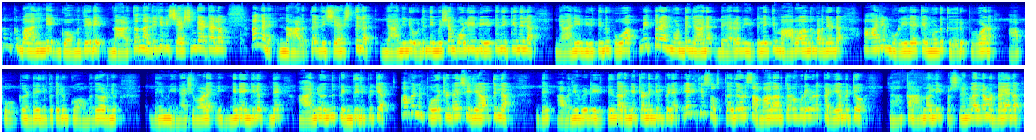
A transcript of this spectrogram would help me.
നമുക്ക് ബാലിന്റെയും ഗോമതിയുടെയും നാളത്തെ നല്ലൊരു വിശേഷം കേട്ടാലോ? അങ്ങനെ നാളത്തെ വിശേഷത്തിൽ ഞാനിനി ഒരു നിമിഷം പോലും ഈ വീട്ടിൽ നിൽക്കുന്നില്ല. ഞാൻ ഈ വീട്ടിൽ നിന്ന് പോവാ. മിത്രയും കൊണ്ട് ഞാൻ വേറെ വീട്ടിലേക്ക് മാറുവാന്ന് പറഞ്ഞുകൊണ്ട് ആരും മുറിയിലേക്ക് എങ്ങോട്ട് കയറി പോവാണ്. ആ പോക്ക് കണ്ട് കഴിഞ്ഞപ്പോഴത്തേനും ഗോമതി പറഞ്ഞു ദേ മീനാക്ഷി മോളെ എങ്ങനെയെങ്കിലും ദേ ആനെ ഒന്ന് പിന്തിരിപ്പിക്കുക അവൻ പോയിട്ടുണ്ടായി ശരിയാവത്തില്ല. ദേ അവൻ ഇവിടെ വീട്ടിൽ നിന്ന് ഇറങ്ങിയിട്ടുണ്ടെങ്കിൽ പിന്നെ എനിക്ക് സ്വസ്ഥതയോട് സമാധാനത്തോടും കൂടി ഇവിടെ കഴിയാൻ പറ്റുമോ? ഞാൻ കാരണമല്ല ഈ പ്രശ്നങ്ങളെല്ലാം ഉണ്ടായത്?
